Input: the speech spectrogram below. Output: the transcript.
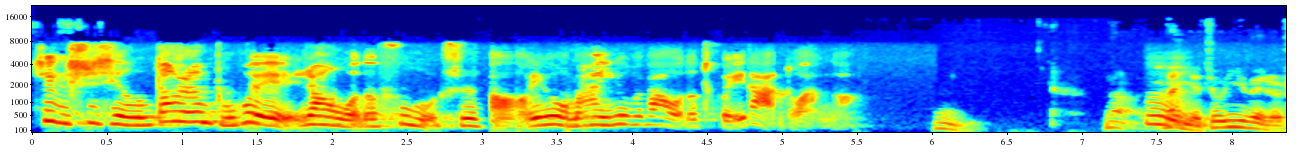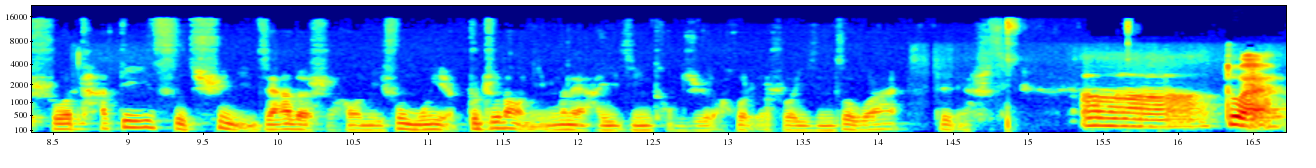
这个事情当然不会让我的父母知道，因为我妈一定会把我的腿打断的。嗯，那那也就意味着说，他第一次去你家的时候，你父母也不知道你们俩已经同居了，或者说已经做过爱这件事情。啊，对，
